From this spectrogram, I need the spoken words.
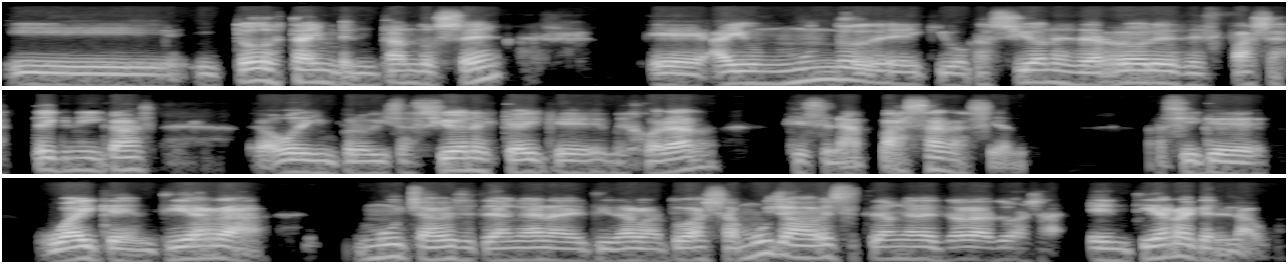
y, todo está inventándose, hay un mundo de equivocaciones, de errores, de fallas técnicas o de improvisaciones que hay que mejorar, que se la pasan haciendo. Así que guay que en tierra muchas veces te dan ganas de tirar la toalla, muchas veces te dan ganas de tirar la toalla en tierra que en el agua.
